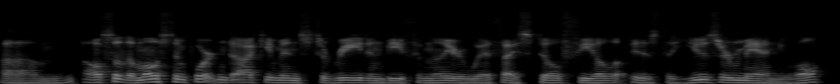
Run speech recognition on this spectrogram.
Um, also, the most important documents to read and be familiar with, I still feel, is the user manual.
